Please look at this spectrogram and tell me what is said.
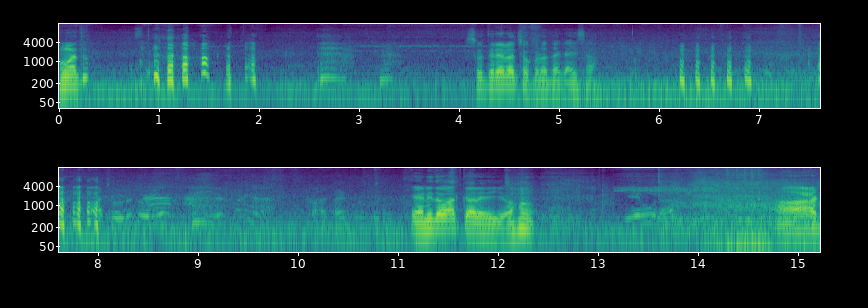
હું હતું? સુધરેલો છોકરો છે કાઈસા આ. એની તો વાત કરે યો આઠ.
